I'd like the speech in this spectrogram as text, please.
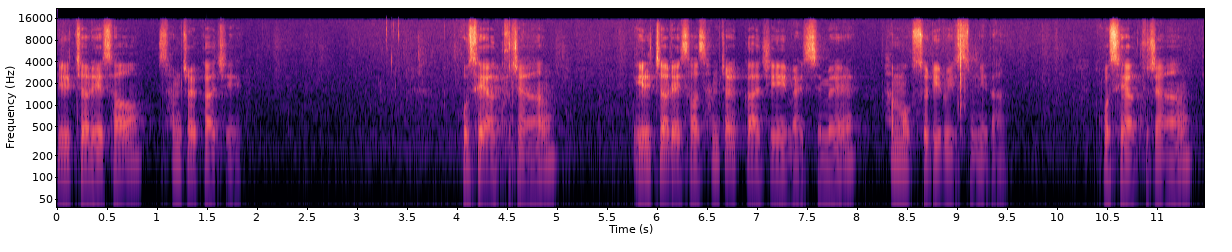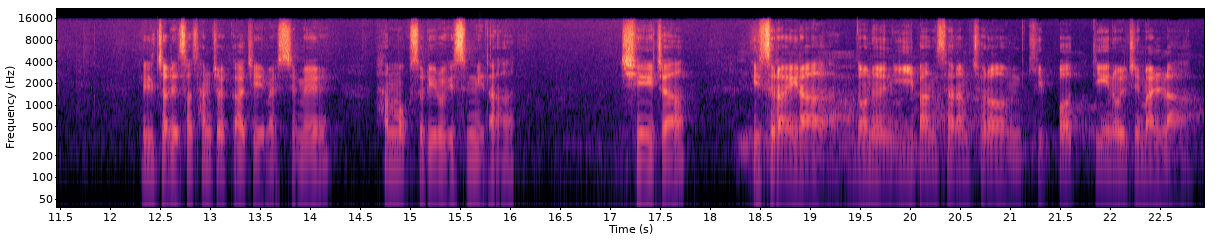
1절에서 3절까지. 호세아 9장 1절에서 3절까지의 말씀을 한 목소리로 읽습니다. 호세아 9장 1절에서 3절까지의 말씀을 한 목소리로 읽습니다. 시작. 이스라엘아, 너는 이방 사람처럼 기뻐 뛰놀지 말라.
